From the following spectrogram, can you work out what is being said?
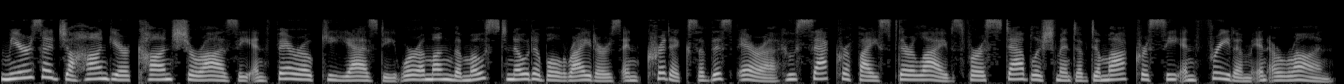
Mirza Jahangir Khan Shirazi and Farokhi Yazdi were among the most notable writers and critics of this era who sacrificed their lives for establishment of democracy and freedom in Iran.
